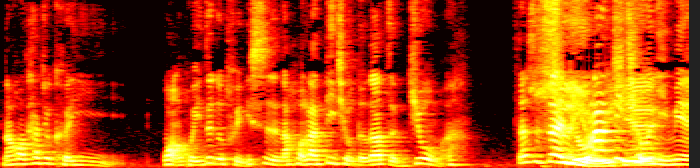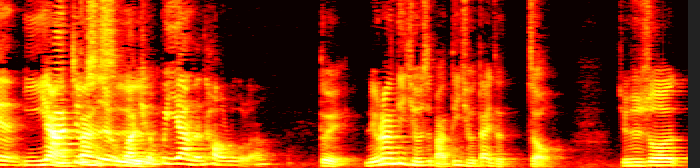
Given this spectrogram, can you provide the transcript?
然后他就可以挽回这个颓势，然后让地球得到拯救嘛。但是在《流浪地球》里面一，样它就是完全不一样的套路了。对，《流浪地球》是把地球带着走，就是说，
